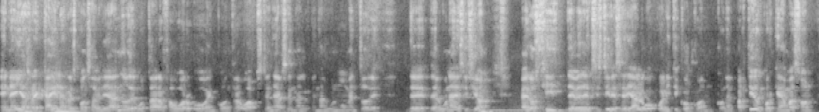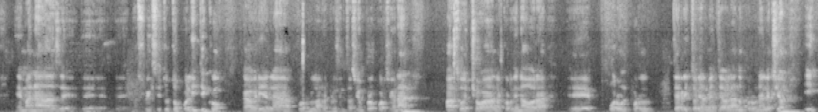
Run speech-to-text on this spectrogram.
en ellas recae la responsabilidad ¿no? de votar a favor o en contra o abstenerse en, en algún momento de, de, alguna decisión, pero sí debe de existir ese diálogo político con, con el partido, porque ambas son emanadas de, de, nuestro instituto político, Gabriela por la representación proporcional, Paso Ochoa, la coordinadora, eh, por, un, por territorialmente hablando, por una elección, y,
